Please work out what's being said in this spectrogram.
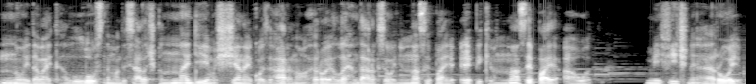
Ну і давайте луснемо десяточку, надіємо ще на якогось гарного героя. Легендарок сьогодні насипає епіків, насипає, а от міфічних героїв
